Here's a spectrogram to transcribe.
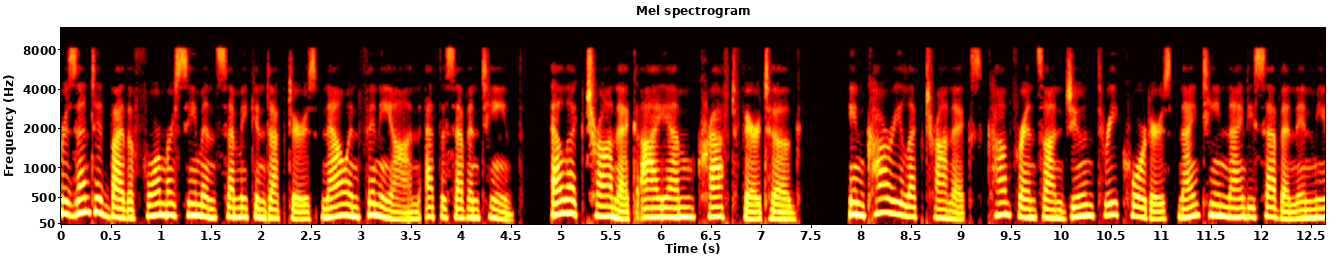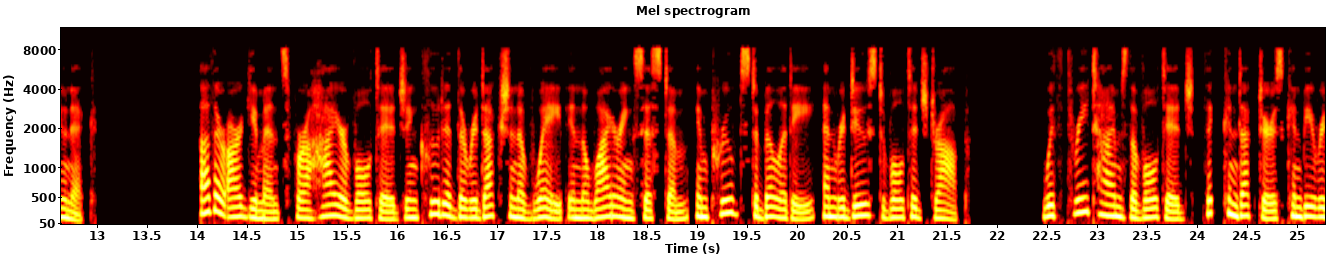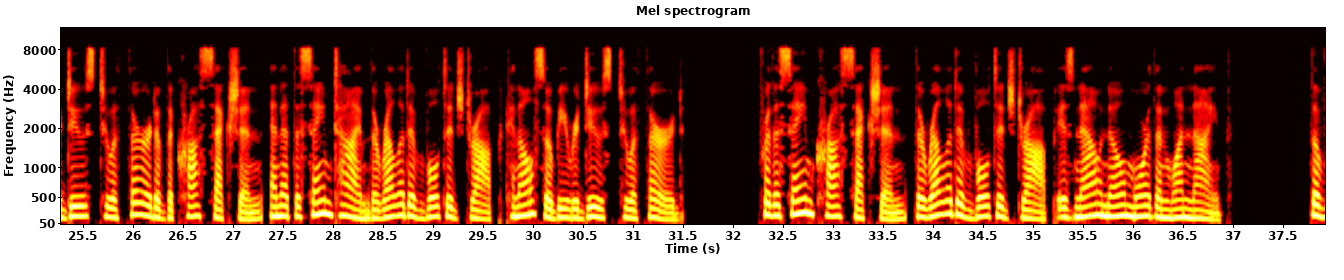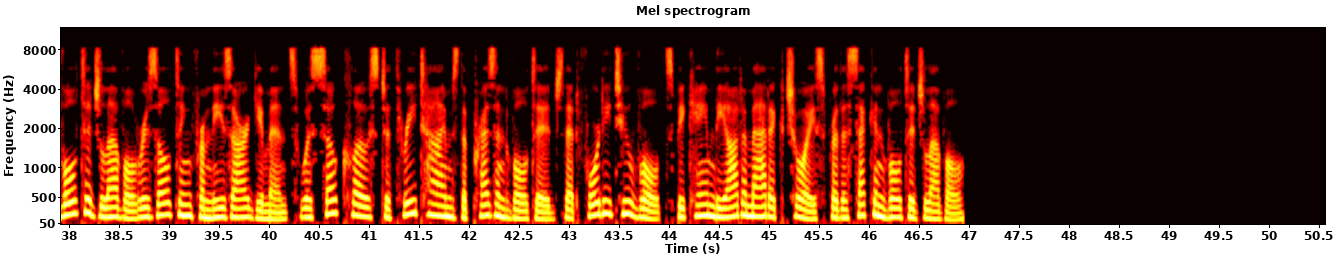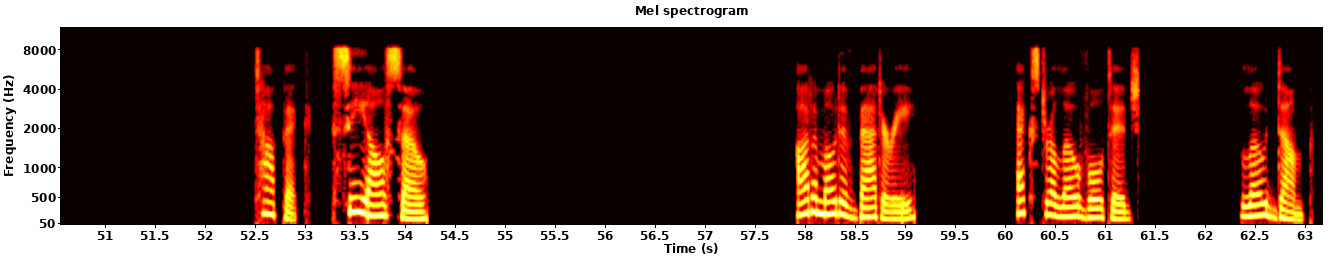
Presented by the former Siemens Semiconductors now Infineon at the 17th Electronic IM Kraftfahrzeug in Car Electronics conference on June 3 quarters 1997 in Munich. Other arguments for a higher voltage included the reduction of weight in the wiring system, improved stability, and reduced voltage drop. With three times the voltage, thick conductors can be reduced to a third of the cross-section, and at the same time the relative voltage drop can also be reduced to a third. For the same cross-section, the relative voltage drop is now no more than one-ninth. The voltage level resulting from these arguments was so close to three times the present voltage that 42 volts became the automatic choice for the second voltage level. See also. Automotive battery. Extra low voltage. Load dump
